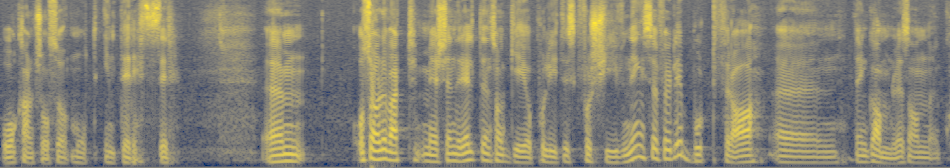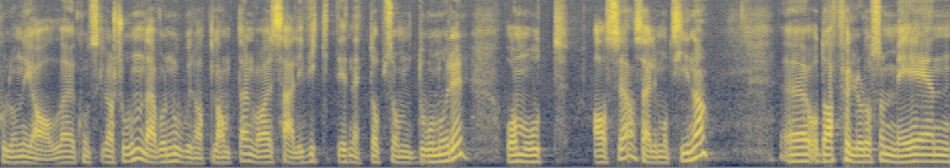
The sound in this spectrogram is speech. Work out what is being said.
Og kanskje også mot interesser. Um, og så har det vært mer generelt en sånn geopolitisk forskyvning selvfølgelig, bort fra uh, den gamle sånn koloniale konstellasjonen, der hvor Nord-Atlanteren var særlig viktig nettopp som donorer, og mot Asia, særlig mot Kina. Eh, og da følger det også med en,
